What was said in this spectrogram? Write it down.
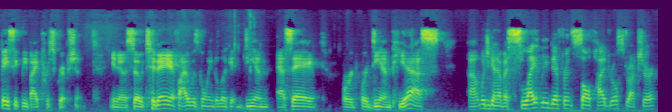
basically by prescription. You know, so today, if I was going to look at DMSA or, or DMPS, uh, which can have a slightly different sulfhydryl structure,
